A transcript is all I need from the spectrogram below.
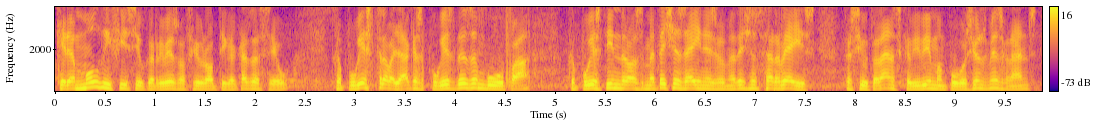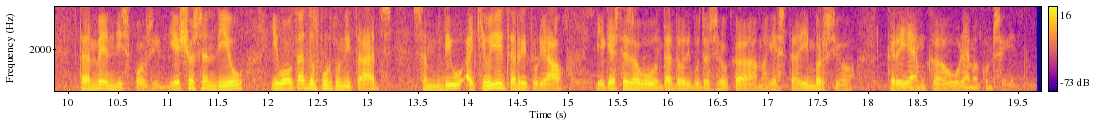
que era molt difícil que arribés la fibra òptica a casa seu, que pogués treballar, que es pogués desenvolupar que pogués tindre les mateixes eines els mateixos serveis que ciutadans que vivim en poblacions més grans també en disposin. I això se'n diu igualtat d'oportunitats, se'n diu equilibri territorial i aquesta és la voluntat de la Diputació que amb aquesta inversió creiem que haurem aconseguit.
